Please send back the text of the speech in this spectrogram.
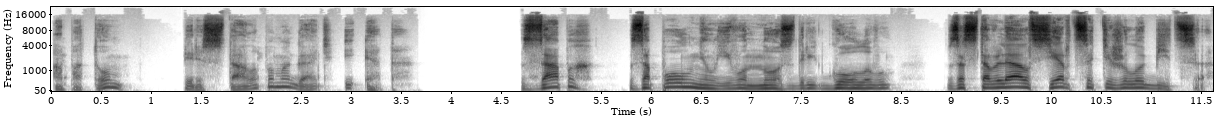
А потом перестало помогать и это. Запах заполнил его ноздри, голову, заставлял сердце тяжело биться.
